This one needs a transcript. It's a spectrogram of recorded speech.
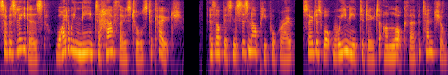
So, as leaders, why do we need to have those tools to coach? As our businesses and our people grow, so does what we need to do to unlock their potential.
